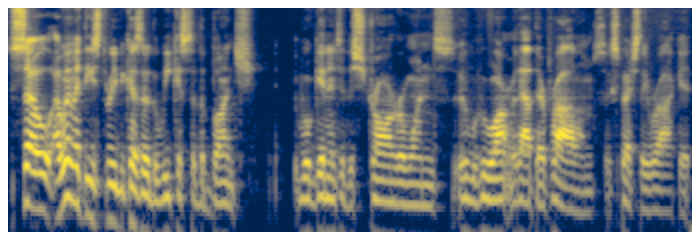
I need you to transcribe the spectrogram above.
So I went with these three because they're the weakest of the bunch. We'll get into the stronger ones who aren't without their problems, especially Rocket.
